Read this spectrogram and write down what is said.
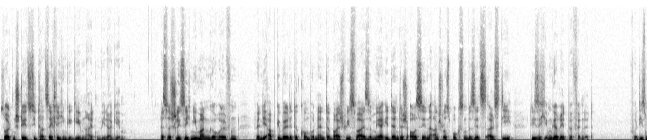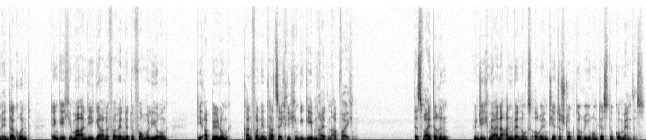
sollten stets die tatsächlichen Gegebenheiten wiedergeben. Es ist schließlich niemandem geholfen, wenn die abgebildete Komponente beispielsweise mehr identisch aussehende Anschlussbuchsen besitzt als die, die sich im Gerät befindet. Vor diesem Hintergrund denke ich immer an die gerne verwendete Formulierung Die Abbildung kann von den tatsächlichen Gegebenheiten abweichen. Des Weiteren wünsche ich mir eine anwendungsorientierte Strukturierung des Dokumentes.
